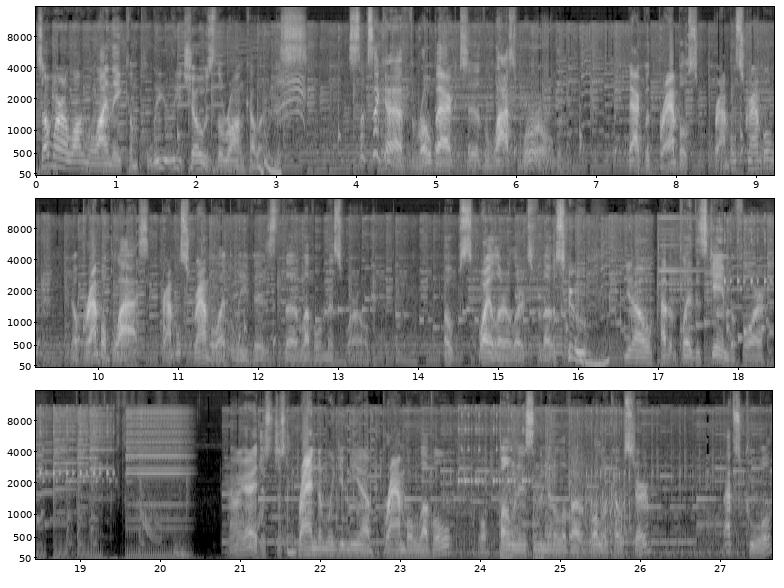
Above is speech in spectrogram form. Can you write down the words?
Somewhere along the line, they completely chose the wrong color. This, this looks like a throwback to the last world. Back with Bramble, Bramble Scramble? No, Bramble Blast. Bramble Scramble, I believe, is the level in this world. Oh, spoiler alerts for those who, you know, haven't played this game before. Okay, just just randomly give me a bramble level, or bonus in the middle of a roller coaster. That's cool.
